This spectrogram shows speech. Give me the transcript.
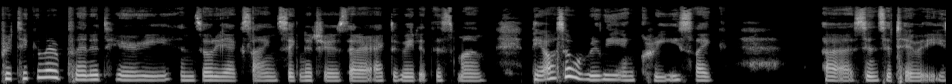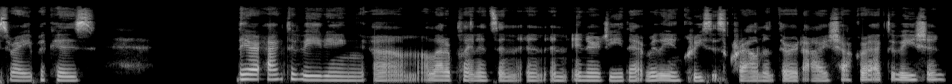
particular planetary and zodiac sign signatures that are activated this month, they also really increase like uh, sensitivities, right? Because they are activating um, a lot of planets and, and, and, energy that really increases crown and third eye chakra activation.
